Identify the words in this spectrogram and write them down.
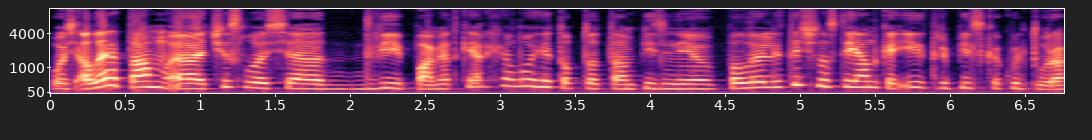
Ось, але там е, числилося дві пам'ятки археології, тобто там пізня палеолітична стоянка і трипільська культура.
